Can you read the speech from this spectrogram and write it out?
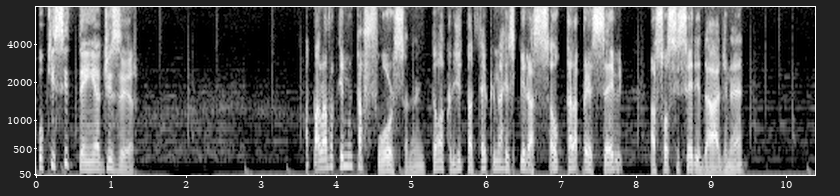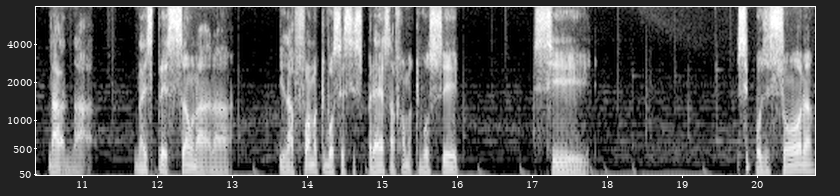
o que se tem a dizer a palavra tem muita força, né? Então acredito até que na respiração o cara percebe a sua sinceridade, né? Na, na, na expressão, na, na, e na forma que você se expressa, na forma que você se, se posiciona.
